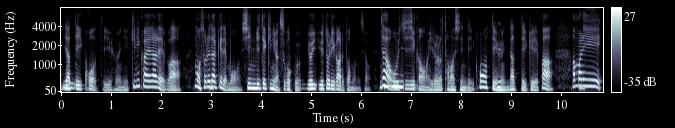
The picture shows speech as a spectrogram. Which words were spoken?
やっていこうっていうふうに切り替えられれば、もうそれだけでも心理的にはすごくゆゆとりがあると思うんですよ。じゃあ、おうち時間をいろいろ楽しんでいこうっていうふうになっていければ、あんまり、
